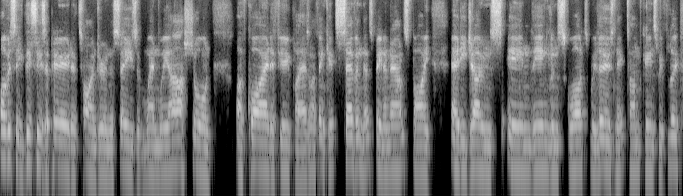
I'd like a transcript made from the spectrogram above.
obviously this is a period of time during the season when we are Sean of quite a few players, and I think it's seven that's been announced by Eddie Jones in the England squad. We lose Nick Tompkins. We've lose.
